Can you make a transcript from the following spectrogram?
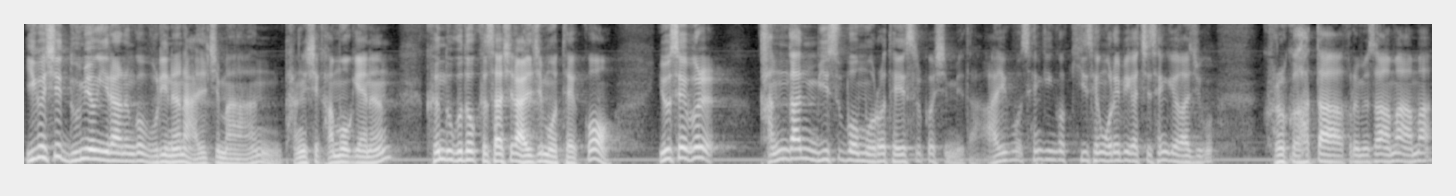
이것이 누명이라는 거 우리는 알지만 당시 감옥에는 그 누구도 그 사실 알지 못했고 요셉을 강간 미수범으로 대했을 것입니다. 아이고 생긴 거 기생오래비 같이 생겨가지고 그럴 것 같다 그러면서 아마 아마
